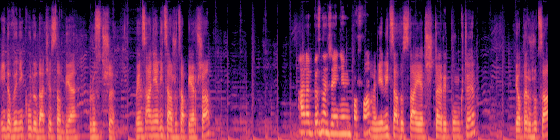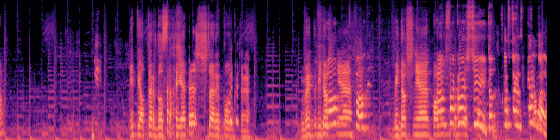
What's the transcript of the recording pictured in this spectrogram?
i do wyniku dodacie sobie plus 3. Więc Anielica rzuca pierwsza. Ale beznadziejnie mi poszło. Anielica dostaje 4 punkty. Piotr rzuca. I Piotr dostaje też 4 punkty. Wy, widocznie, widocznie klątwa kości! To to jest skandal!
